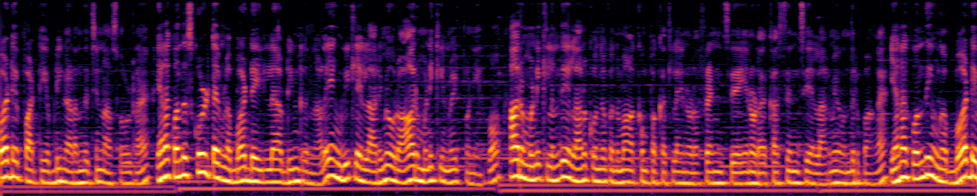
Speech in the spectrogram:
பர்த்டே பார்ட்டி எப்படி நடந்துச்சுன்னு நான் சொல்கிறேன் எனக்கு வந்து ஸ்கூல் டைமில் பர்த்டே இல்லை அப்படின்றதுனால எங்கள் வீட்டில் எல்லாருமே ஒரு ஆறு மணிக்கு இன்வைட் பண்ணியிருப்போம் ஆறு மணிக்குலேருந்து எல்லாரும் கொஞ்சம் கொஞ்சமாக அக்கம் பக்கத்தில் என்னோட ஃப்ரெண்ட்ஸு என்னோட கசின்ஸ் எல்லாருமே வந்திருப்பாங்க. எனக்கு வந்து இவங்க பர்த்டே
